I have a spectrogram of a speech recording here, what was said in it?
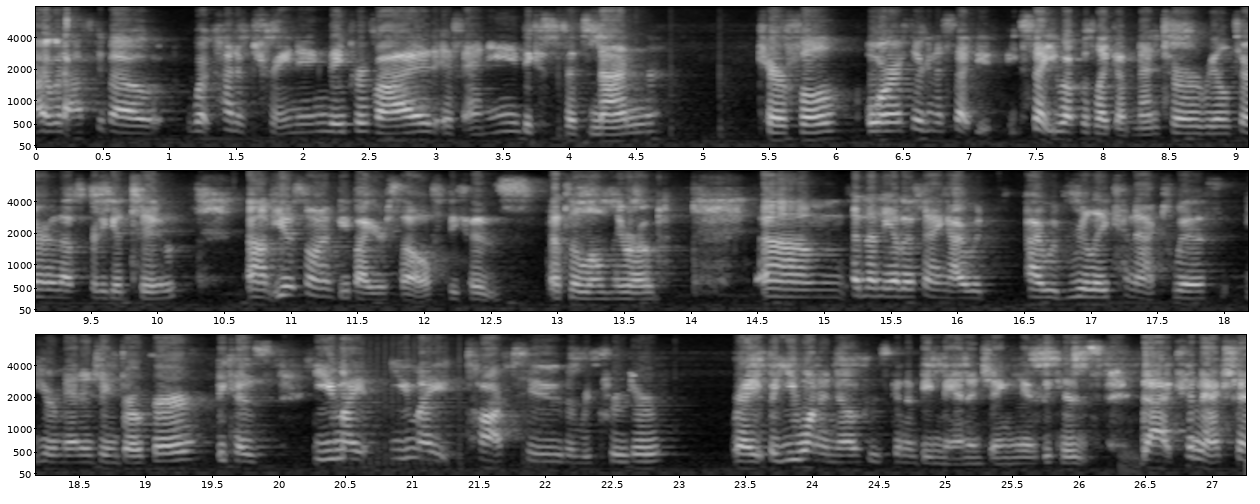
I would ask about what kind of training they provide, if any, because if it's none, careful. Or if they're going to set you, set you up with like a mentor, realtor, that's pretty good too. Um, you just don't want to be by yourself because that's a lonely road. Um, and then the other thing I would I would really connect with your managing broker because you might you might talk to the recruiter right but you want to know who's going to be managing you because that connection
